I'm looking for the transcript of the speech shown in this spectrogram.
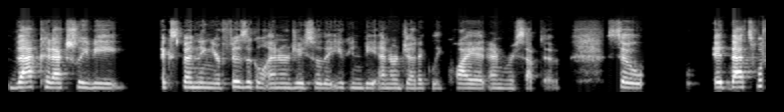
that could actually be expending your physical energy so that you can be energetically quiet and receptive. So, it that's what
